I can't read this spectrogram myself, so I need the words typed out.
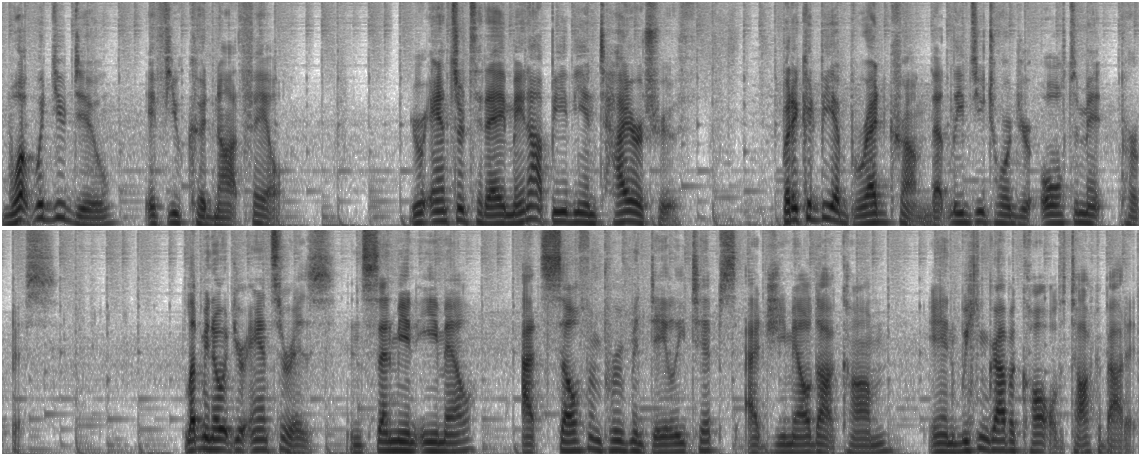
What would you do if you could not fail? Your answer today may not be the entire truth, but it could be a breadcrumb that leads you toward your ultimate purpose. Let me know what your answer is and send me an email at selfimprovementdailytips at gmail.com and we can grab a call to talk about it.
